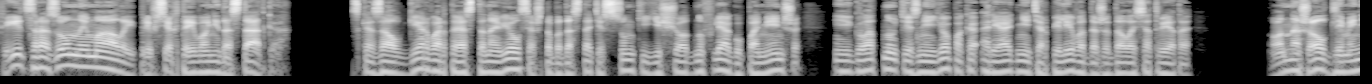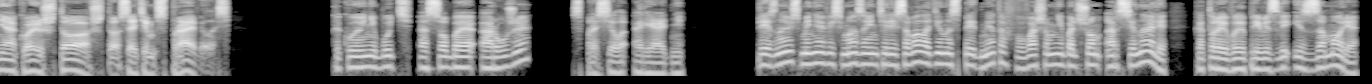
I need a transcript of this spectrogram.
«Фиц разумный малый, при всех-то его недостатках», — сказал Гервард и остановился, чтобы достать из сумки еще одну флягу поменьше и глотнуть из нее, пока Ариадне терпеливо дожидалась ответа. «Он нашел для меня кое-что, что с этим справилось». «Какое-нибудь особое оружие?» — спросила Ариадне. «Признаюсь, меня весьма заинтересовал один из предметов в вашем небольшом арсенале, который вы привезли из-за моря».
